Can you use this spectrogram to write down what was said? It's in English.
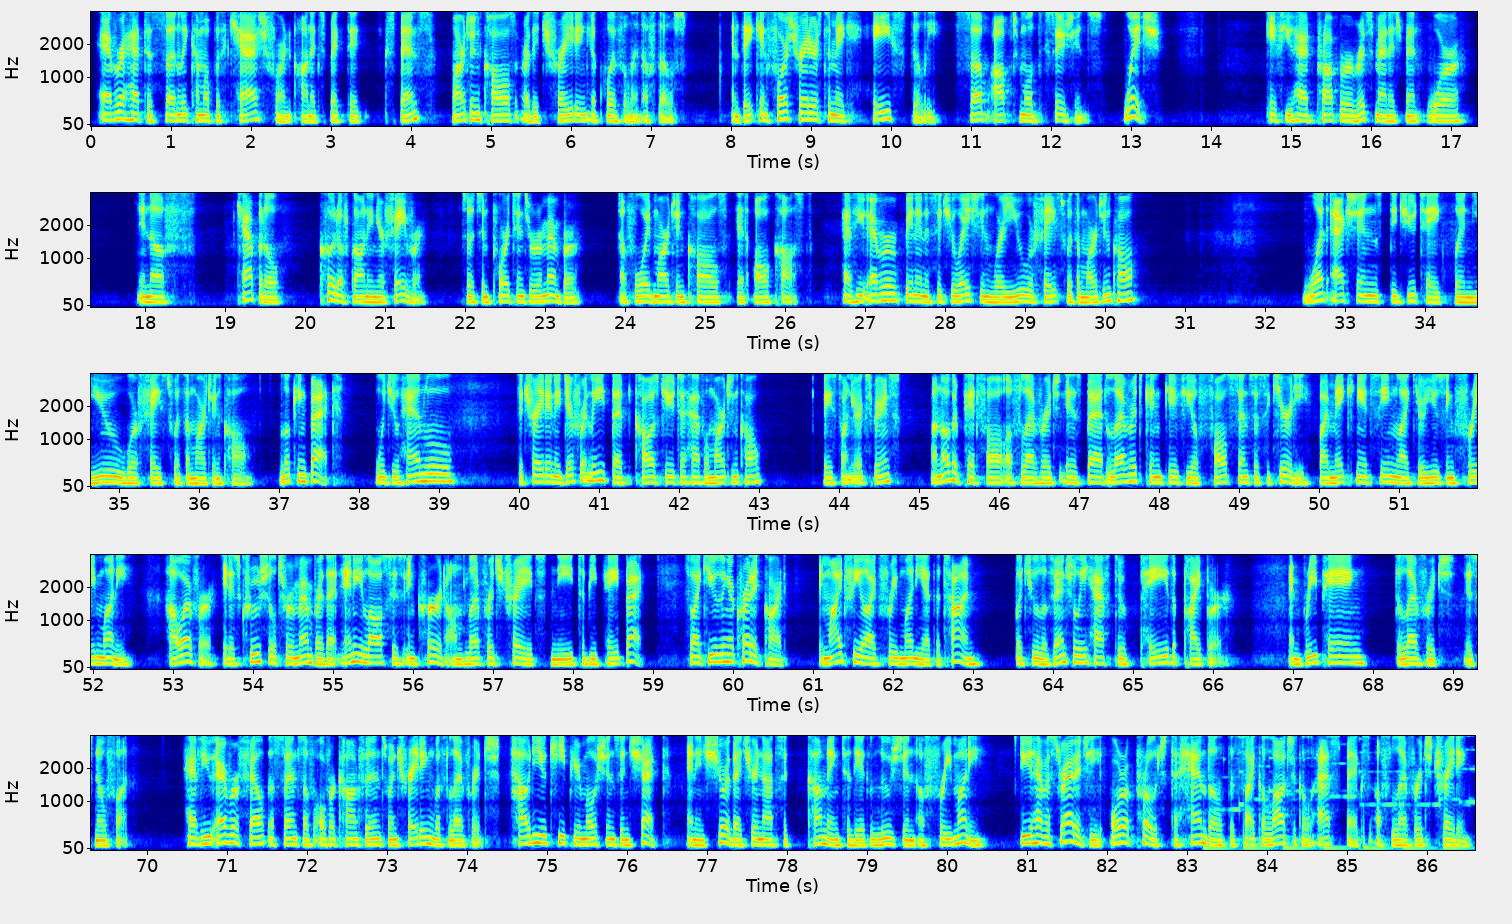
Ever had to suddenly come up with cash for an unexpected expense? Margin calls are the trading equivalent of those and they can force traders to make hastily suboptimal decisions, which, if you had proper risk management or enough capital, could have gone in your favor. So it's important to remember avoid margin calls at all costs. Have you ever been in a situation where you were faced with a margin call? What actions did you take when you were faced with a margin call? Looking back, would you handle the trade any differently that caused you to have a margin call based on your experience? Another pitfall of leverage is that leverage can give you a false sense of security by making it seem like you're using free money. However, it is crucial to remember that any losses incurred on leverage trades need to be paid back. It's like using a credit card. It might feel like free money at the time, but you'll eventually have to pay the piper. And repaying the leverage is no fun. Have you ever felt a sense of overconfidence when trading with leverage? How do you keep your emotions in check and ensure that you're not succumbing to the illusion of free money? Do you have a strategy or approach to handle the psychological aspects of leverage trading?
